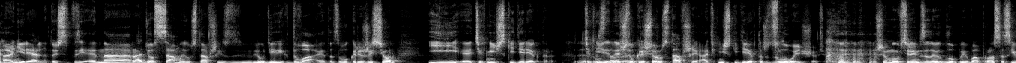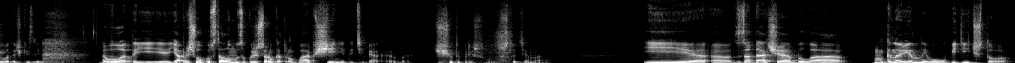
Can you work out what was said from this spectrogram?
А они реально, то есть на радио самые уставшие люди, их два, это звукорежиссер и э, технический директор. Техни- представляю. Значит, звукорежиссер уставший, а технический директор злой еще. Потому что ему все время задают глупые вопросы с его точки зрения. Вот, и я пришел к усталому звукорежиссеру, которому вообще не до тебя, как бы. Че ты пришел? Что тебе надо? И э, задача была мгновенно его убедить, что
